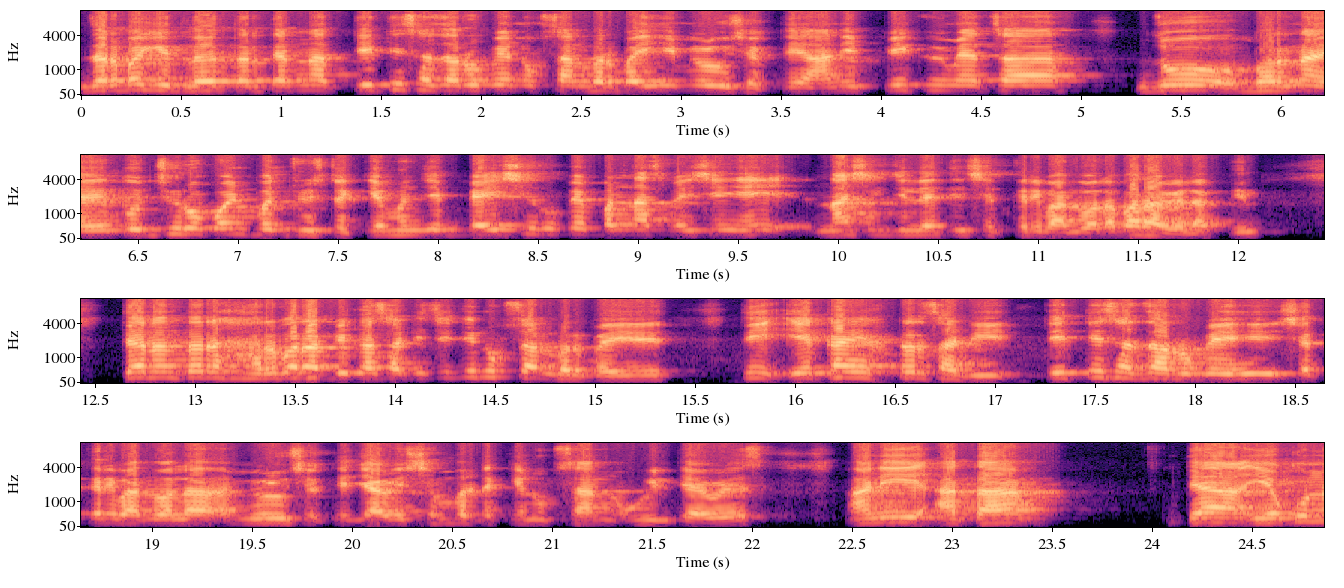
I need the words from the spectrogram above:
जर बघितलं तर त्यांना तेहतीस हजार रुपये नुकसान भरपाई ही मिळू शकते. आणि पीक विम्याचा जो भरणा आहे तो झिरो पॉईंट पंचवीस टक्के म्हणजे ब्याऐंशी रुपये पन्नास पैसे हे नाशिक जिल्ह्यातील शेतकरी बांधवाला भरावे लागतील. त्यानंतर हरभरा पिकासाठीची जी नुकसान भरपाई आहे ती एका हेक्टरसाठी तेहतीस हजार रुपये ही शेतकरी बांधवाला मिळू शकते ज्यावेळेस शंभर टक्के नुकसान होईल त्यावेळेस. आणि आता त्या एकूण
